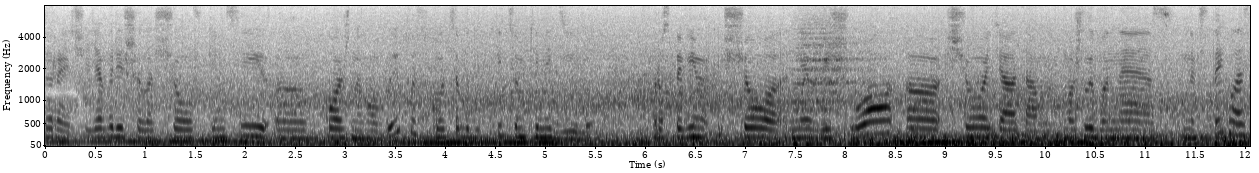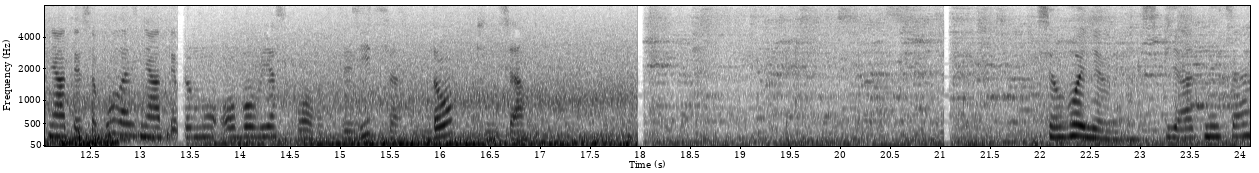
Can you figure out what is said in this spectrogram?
До речі, я вирішила, що в кінці е, кожного випуску це будуть підсумки неділі. Розповім, що не вийшло, е, що я там можливо не, не встигла зняти, забула зняти. Тому обов'язково дивіться до кінця. Сьогодні в нас п'ятниця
